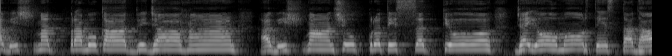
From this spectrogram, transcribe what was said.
अविष्मत्प्रमुखा द्विजाः अविष्मान् सुकृतिः सत्यो जयो मूर्तिस्तथा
